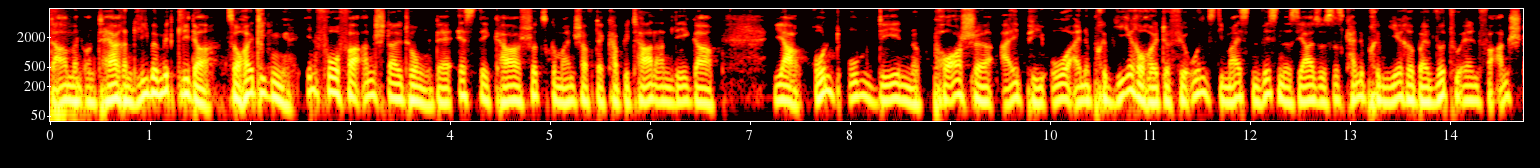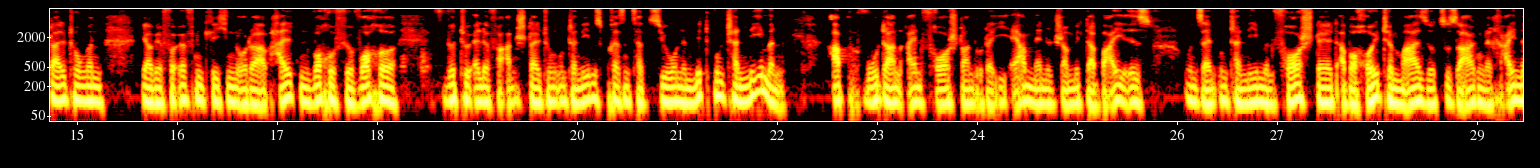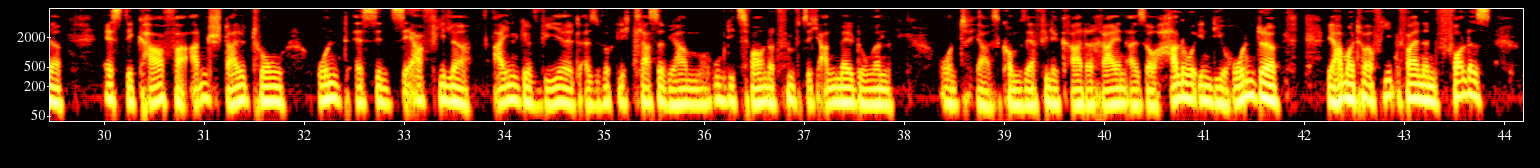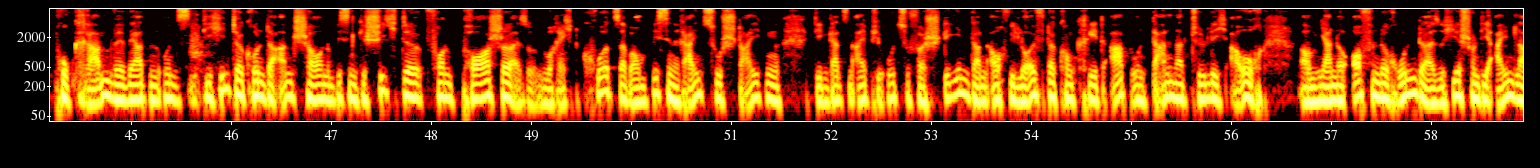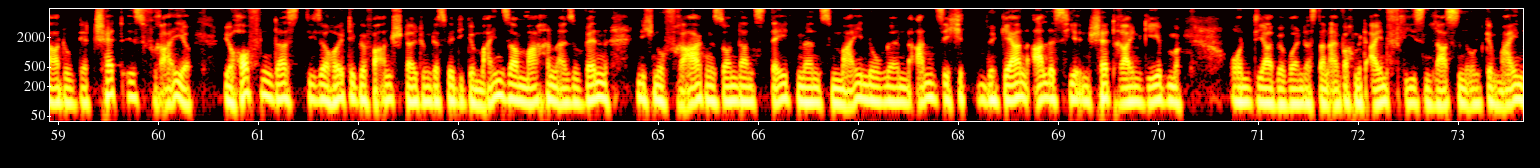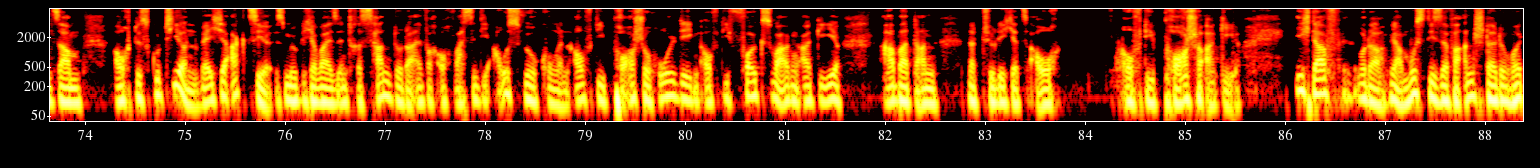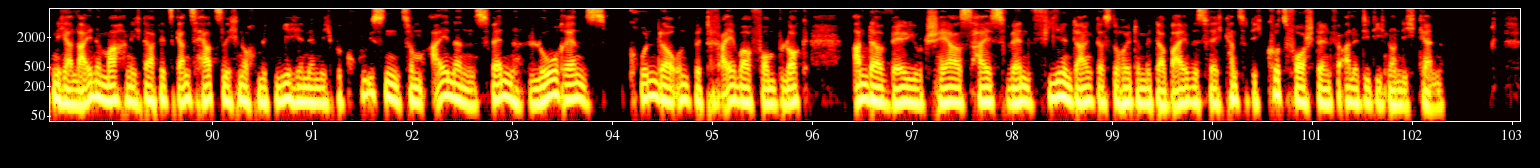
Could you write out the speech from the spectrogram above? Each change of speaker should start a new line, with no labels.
Damen und Herren, liebe Mitglieder, zur heutigen Infoveranstaltung der SDK Schutzgemeinschaft der Kapitalanleger. Ja, rund um den Porsche IPO. Eine Premiere heute für uns. Die meisten wissen es ja. Also es ist keine Premiere bei virtuellen Veranstaltungen. Ja, wir veröffentlichen oder halten Woche für Woche virtuelle Veranstaltungen, Unternehmenspräsentationen mit Unternehmen ab, wo dann ein Vorstand oder IR-Manager mit dabei ist und sein Unternehmen vorstellt, aber heute mal sozusagen eine reine SDK-Veranstaltung und es sind sehr viele eingewählt. Also wirklich klasse. Wir haben um die 250 Anmeldungen und ja, es kommen sehr viele gerade rein. Also hallo in die Runde. Wir haben heute auf jeden Fall ein volles Programm. Wir werden uns die Hintergründe anschauen, ein bisschen Geschichte von Porsche, also nur recht kurz, aber auch ein bisschen reinzusteigen, den ganzen IPO zu verstehen, dann auch, wie läuft er konkret ab und dann natürlich auch ähm, ja eine offene Runde. Also hier schon die Einladung. Der Chat ist frei. Wir hoffen, dass diese heutige Veranstaltung, dass wir die gemeinsam machen. Also wenn nicht nur Fragen, sondern Statements, Meinungen, Ansichten, gern alles hier in den Chat reingeben. Und ja, wir wollen das dann einfach mit einfließen lassen und gemeinsam auch diskutieren. Welche Aktie ist möglicherweise interessant oder einfach auch, was sind die Auswirkungen auf die Porsche Holding, auf die Volkswagen AG, aber dann natürlich jetzt auch auf die Porsche AG. Ich darf oder ja, muss diese Veranstaltung heute nicht alleine machen. Ich darf jetzt ganz herzlich noch mit mir hier nämlich begrüßen. Zum einen Sven Lorenz, Gründer und Betreiber vom Blog Undervalued Shares. Hi Sven, vielen Dank, dass du heute mit dabei bist. Vielleicht kannst du dich kurz vorstellen für alle, die dich noch nicht kennen.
